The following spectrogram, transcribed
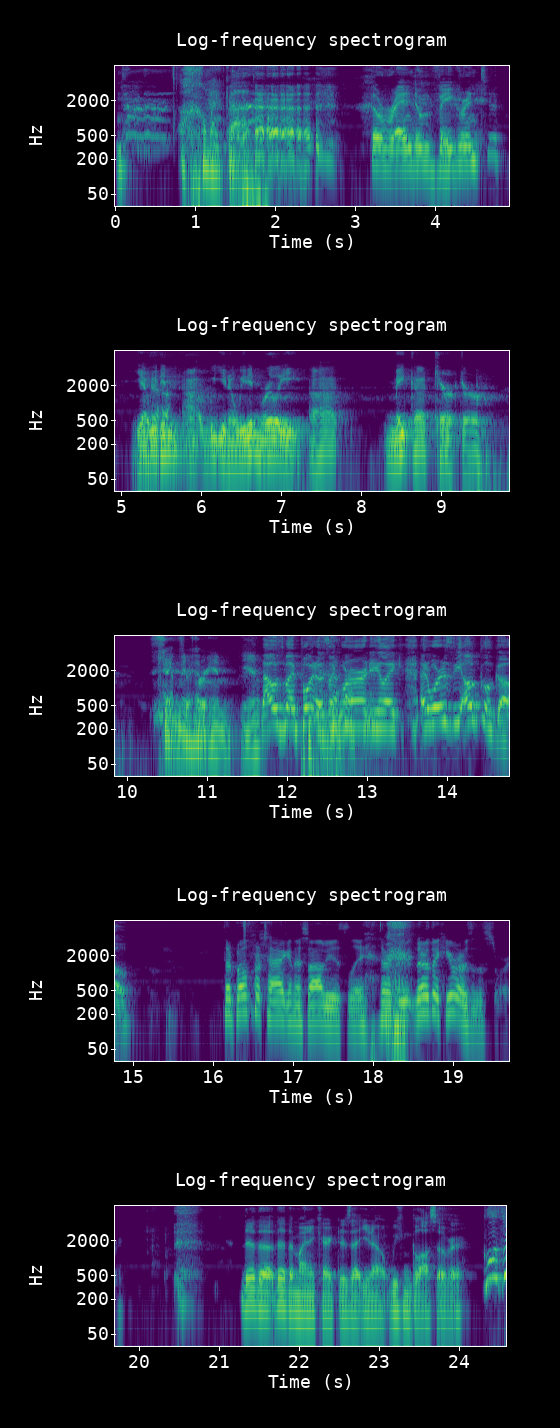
Oh my god. the random vagrant. Yeah, we Yeah. didn't. Uh, we you know we didn't really uh, make a character segment for for him. Yeah, That was my point. I was like, we're already like, and where does the uncle go? They're both protagonists, obviously. They're he- they're the heroes of the story. They're the they're the minor characters that you know we can gloss over. Gloss over,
